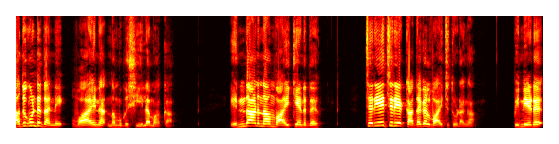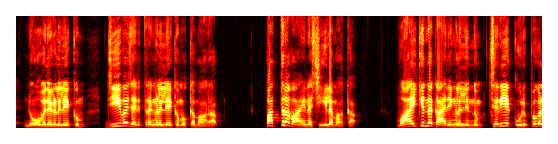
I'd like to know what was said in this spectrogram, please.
അതുകൊണ്ട് തന്നെ വായന നമുക്ക് ശീലമാക്കാം. എന്താണ് നാം വായിക്കേണ്ടത്? ചെറിയ ചെറിയ കഥകൾ വായിച്ചു തുടങ്ങാം. പിന്നീട് നോവലുകളിലേക്കും ജീവചരിത്രങ്ങളിലേക്കുമൊക്കെ മാറാം. പത്രവായന ശീലമാക്കാം. വായിക്കുന്ന കാര്യങ്ങളിൽ നിന്നും ചെറിയ കുറിപ്പുകൾ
